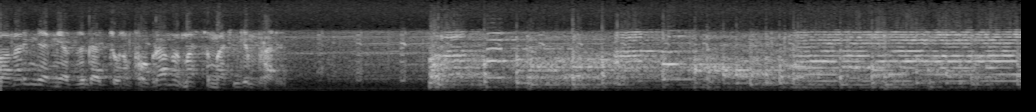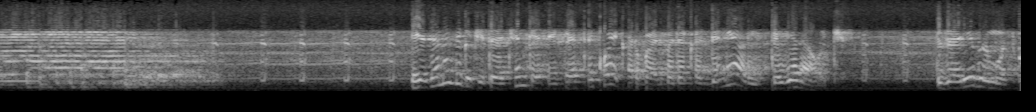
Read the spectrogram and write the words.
በአማርኛ የሚያዘጋጀውን ፕሮግራም ማሰማት ይጀምራል። የዜና ዝግጅታችን ከዚህ ነጥቆ ይቀርባል። በተቀደሚ አርዕስተ ዜናዎች ዛሬ በሞስኮ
